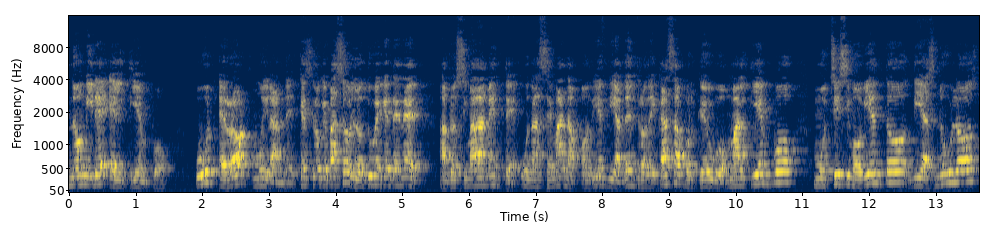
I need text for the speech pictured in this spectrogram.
no miré el tiempo. Un error muy grande. ¿Qué es lo que pasó? Lo tuve que tener aproximadamente una semana o 10 días dentro de casa porque hubo mal tiempo, muchísimo viento, días nulos,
